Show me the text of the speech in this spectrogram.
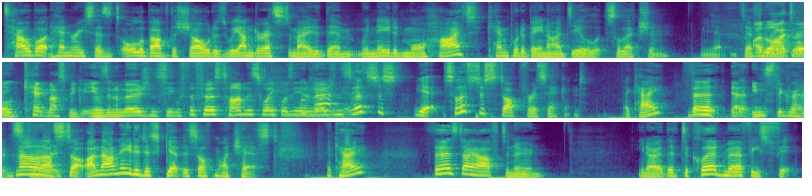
Talbot Henry says it's all above the shoulders. We underestimated them. We needed more height. Kemp would have been ideal at selection. Yeah, definitely. I'd like agree. Well, Kemp must be good. He was an emergency for the first time this week. Was he an Okay, emergency? Let's just yeah. So let's just stop for a second, okay? The, that Instagram no, story. no, no, stop. I, I need to just get this off my chest, okay? Thursday afternoon, you know they've declared Murphy's fit.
